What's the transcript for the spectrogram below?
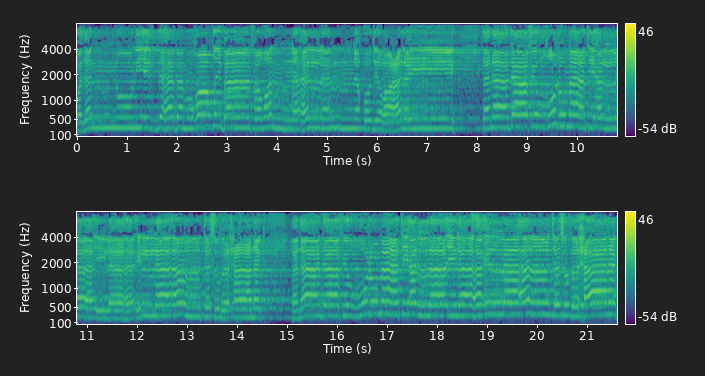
وذا النون إذ ذهب مغاضبا فظن أن لن نقدر عليه فنادى في الظلمات أن لا إله إلا أنت سبحانك فنادى في الظلمات أن لا إله إلا أنت سبحانك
